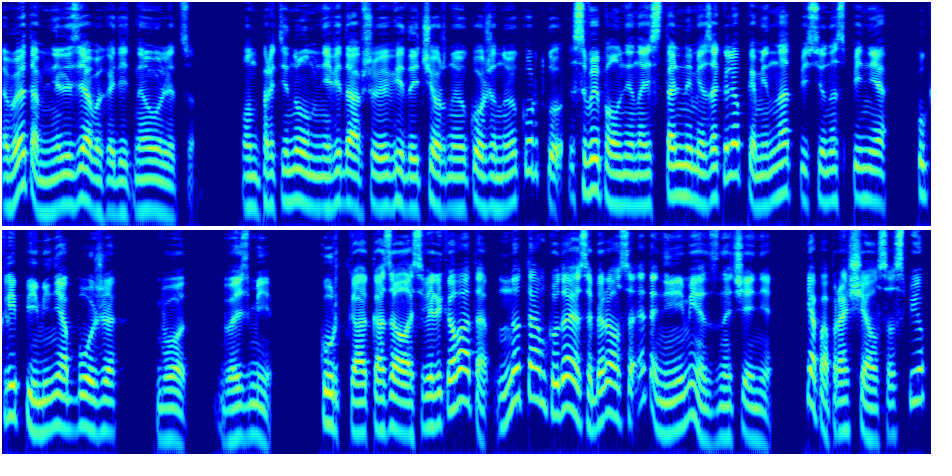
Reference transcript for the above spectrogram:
«В этом нельзя выходить на улицу». Он протянул мне видавшую виды черную кожаную куртку с выполненной стальными заклепками надписью на спине «Укрепи меня, Боже!» «Вот, возьми». Куртка оказалась великовата, но там, куда я собирался, это не имеет значения. Я попрощался с Пью,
